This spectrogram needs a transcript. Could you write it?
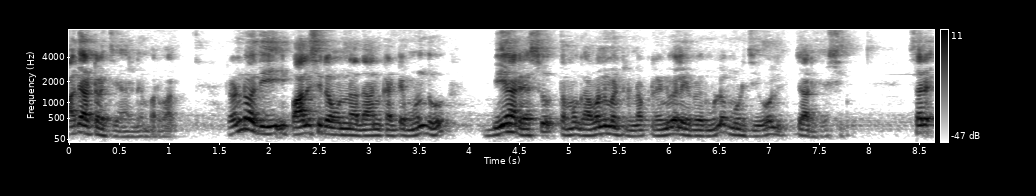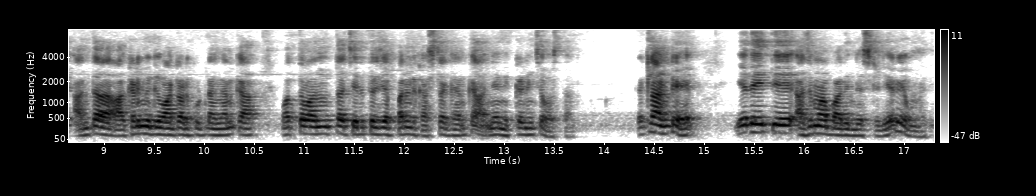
అది అడ్రస్ చేయాలి నెంబర్ వన్ రెండోది ఈ పాలసీలో ఉన్న దానికంటే ముందు బీఆర్ఎస్ తమ గవర్నమెంట్లో ఉన్నప్పుడు రెండు వేల ఇరవై మూడులో మూడు జీవోలు జారీ చేసింది. సరే అంత అకాడమిక్ మాట్లాడుకుంటున్నాం కనుక మొత్తం అంతా చరిత్ర చెప్పాలంటే కష్టం కనుక నేను ఇక్కడి నుంచే వస్తాను. ఎట్లా అంటే ఏదైతే అజమాబాద్ ఇండస్ట్రియల్ ఏరియా ఉన్నది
